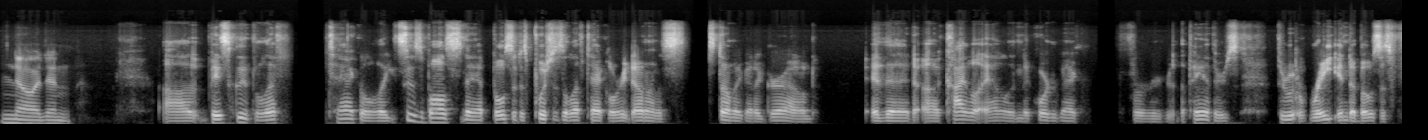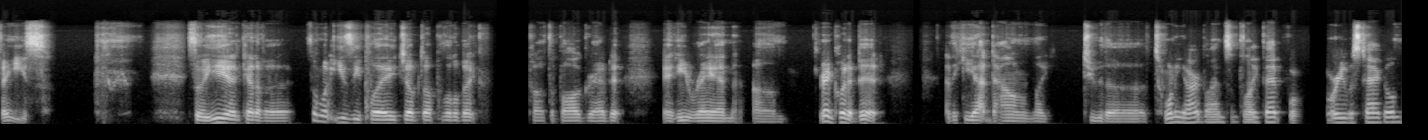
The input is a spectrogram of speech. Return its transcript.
No, I didn't. Uh, basically, the left tackle, like as soon as the ball snapped, Bosa just pushes the left tackle right down on his stomach on the ground, and then uh, Kyle Allen, the quarterback for the Panthers, threw it right into Bosa's face. So he had kind of a somewhat easy play, jumped up a little bit, caught the ball, grabbed it, and he ran um, ran quite a bit. I think he got down like to the twenty yard line, something like that, before he was tackled.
